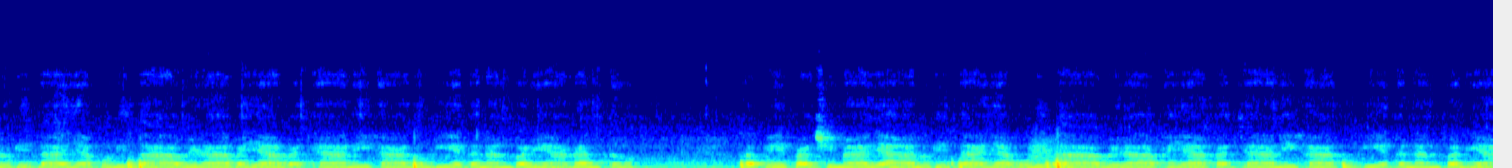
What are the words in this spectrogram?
นุทิสายะปุริตาเวลาพยาปัจจานิคาสุขียตนังปริหารันตุ สัพเพปัจฉิมายะอนุทิสายะปุริตาเวลาพยาปัจจานิคาสุขียตนังปริหา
